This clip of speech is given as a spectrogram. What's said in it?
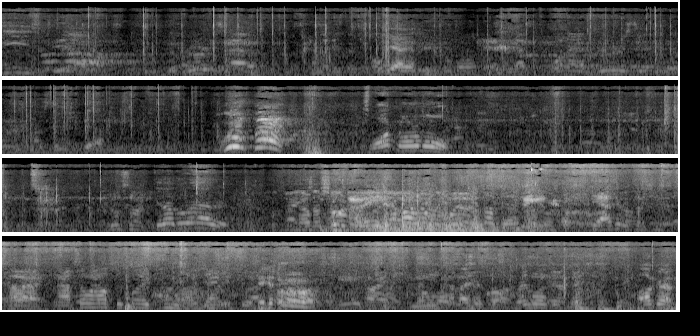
Jesus. Yeah, yeah. Move back. Just walk normal. Get up the ladder. Alright, now someone else replace uh, Jamie. Where's one grab.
